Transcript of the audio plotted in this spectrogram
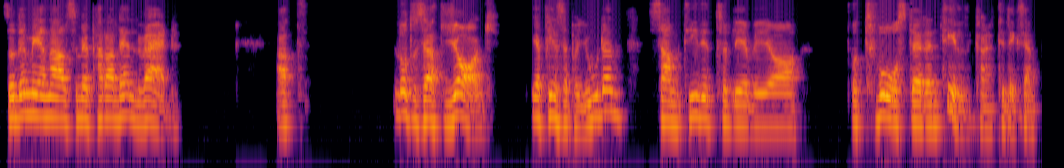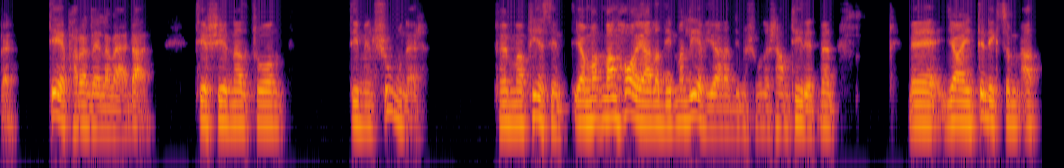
Så du menar alltså med parallell värld att låt oss säga att jag, jag finns här på jorden, samtidigt så lever jag på två ställen till, kanske till exempel. Det är parallella världar. Till skillnad från dimensioner. För man finns inte, ja, man, man har ju alla, man lever ju i alla dimensioner samtidigt, men eh, jag är inte liksom att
